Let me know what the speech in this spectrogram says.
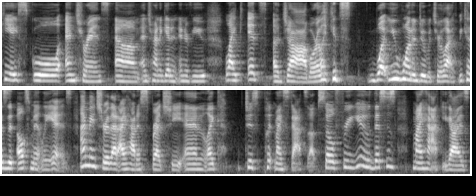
PA school entrance um, and trying to get an interview like it's a job or like it's what you want to do with your life because it ultimately is. I made sure that I had a spreadsheet and like just put my stats up. So for you, this is my hack, you guys.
